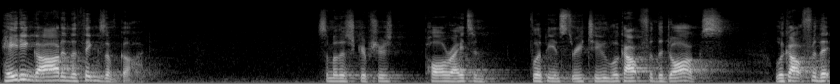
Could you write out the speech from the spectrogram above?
hating God and the things of God. Some other scriptures, Paul writes in Philippians 3 2, look out for the dogs. Look out for the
